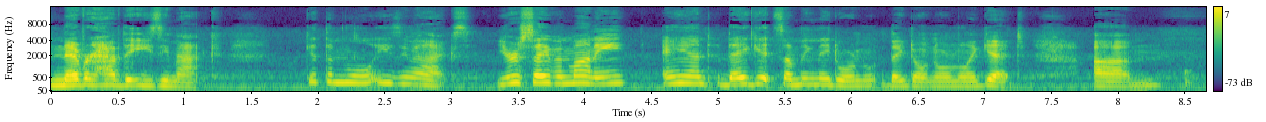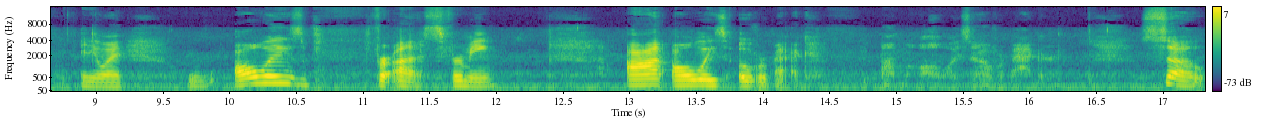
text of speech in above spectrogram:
never have the Easy Mac, get them the little Easy Macs. You're saving money, and they get something they don't they don't normally get. Um, anyway, always for us, for me, I always overpack. I'm always an overpacker. So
